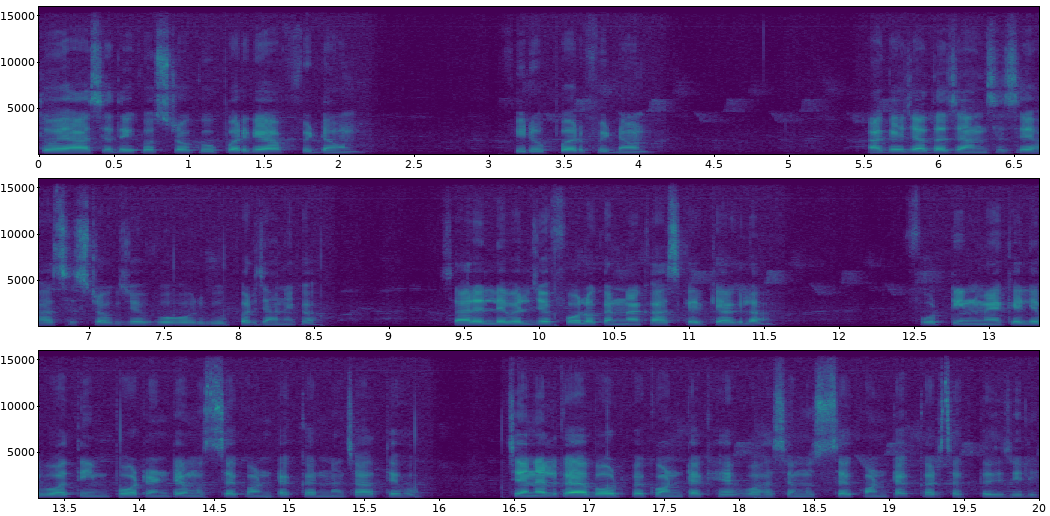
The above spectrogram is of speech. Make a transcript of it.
तो यहाँ से देखो स्टॉक ऊपर गया, फिर डाउन फिर ऊपर, फिर डाउन आगे ज़्यादा चांसेस है यहाँ से स्टॉक जो है वो और भी ऊपर जाने का। सारे लेवल जो फॉलो करना खास करके अगला। फोर्टीन मई के लिए बहुत ही इंपॉर्टेंट है, मुझसे कांटेक्ट करना चाहते हो। चैनल का अबाउट पे कांटेक्ट है, वहाँ से मुझसे कांटेक्ट कर सकते हो इजीली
